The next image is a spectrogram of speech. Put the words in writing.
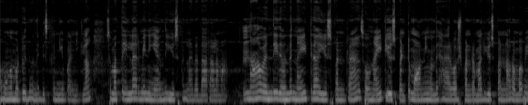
அவங்க மட்டும் இதை வந்து டிஸ்கன்யூ பண்ணிக்கலாம். ஸோ மற்ற எல்லாருமே நீங்கள் வந்து யூஸ் பண்ணலாம் இதை தாராளமாக நான் வந்து இதை வந்து நைட்டு தான் யூஸ் பண்ணுறேன் ஸோ நைட் யூஸ் பண்ணிட்டு மார்னிங் வந்து ஹேர் வாஷ் பண்ணுற மாதிரி யூஸ் பண்ணால் ரொம்பவே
